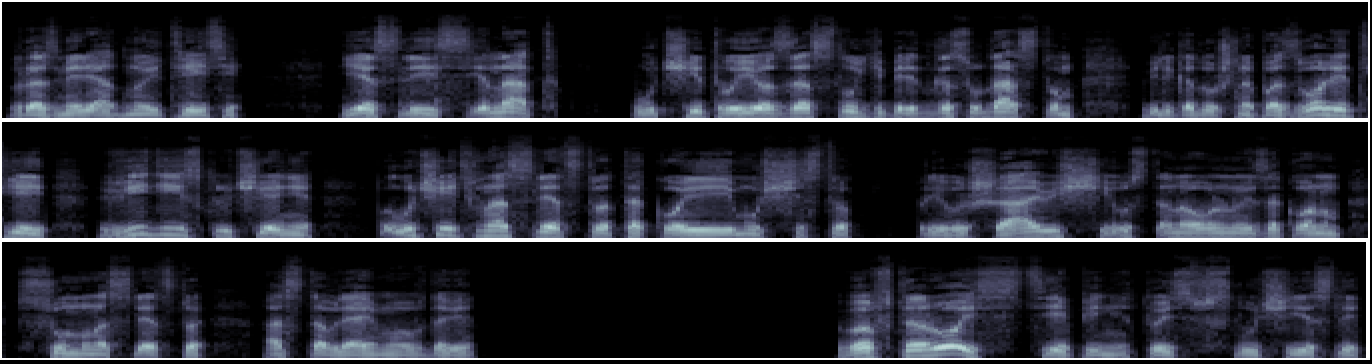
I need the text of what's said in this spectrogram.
в размере одной трети. Если Сенат, учитывая ее заслуги перед государством, великодушно позволит ей в виде исключения получить в наследство такое имущество, превышающее установленную законом сумму наследства, оставляемого вдове. Во второй степени, то есть в случае, если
